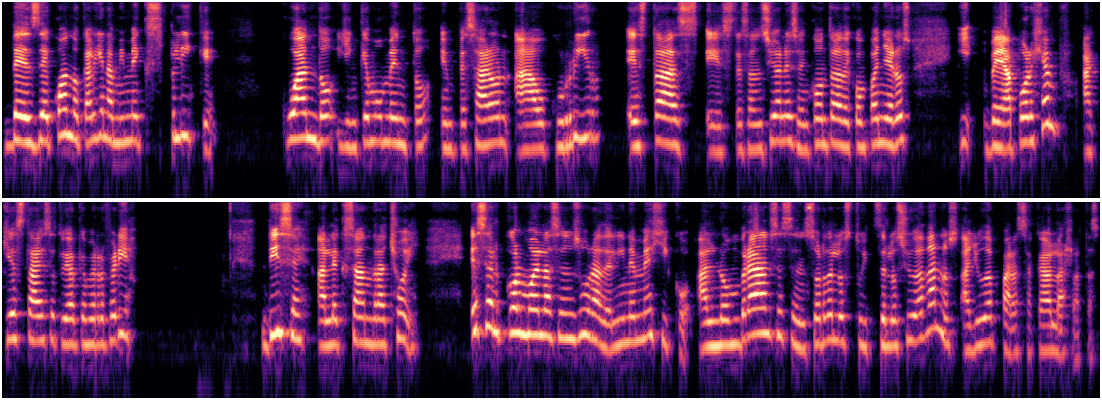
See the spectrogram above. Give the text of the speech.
desde cuándo que alguien a mí me explique cuándo y en qué momento empezaron a ocurrir estas este, sanciones en contra de compañeros. Y vea, por ejemplo, aquí está este tuyo al que me refería Dice Alexandra Choi, es el colmo de la censura del INE México. Al nombrarse censor de los tweets de los ciudadanos, ayuda para sacar a las ratas.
